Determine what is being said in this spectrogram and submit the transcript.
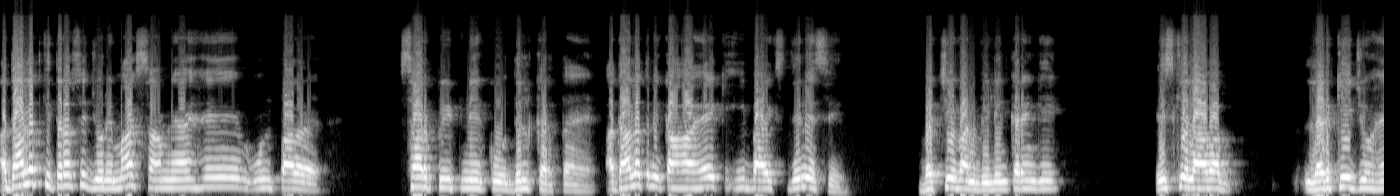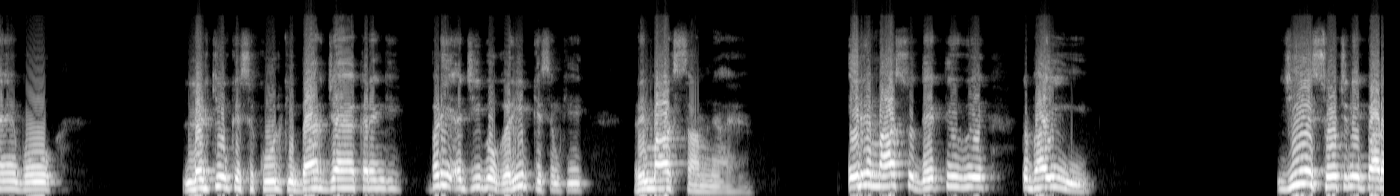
عدالت کی طرف سے جو ریمارکس سامنے آئے ہیں، ان پر سر پیٹنے کو دل کرتا ہے۔ عدالت نے کہا ہے کہ ای بائکس دینے سے بچے ون ویلنگ کریں گے۔ اس کے علاوہ لڑکے جو ہیں، وہ لڑکیوں کے سکول کی بیٹھ جایا کریں گے۔ بڑی عجیب و غریب قسم کی ریمارکس سامنے آئے ہیں۔ ان ریمارکس کو دیکھتے ہوئے تو بھائی یہ سوچنے پر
